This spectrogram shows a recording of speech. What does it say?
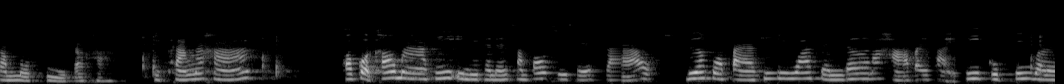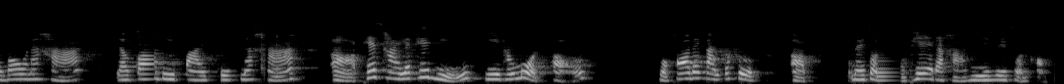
กำหนดอีกอะค่ะ อีกครั้งนะคะ พอกดเข้ามาที่ independent sample t test แล้ว เลือกตัวแปรที่ชื่อว่า gender นะคะ ไปใส่ที่ grouping variable นะคะ แล้วก็ define group นะคะเอ่อเพศชายและเพศหญิงมีทั้งหมด 2 หัวข้อด้วยกันก็คือในส่วนของเพศอะคะมีในส่วนของเพ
